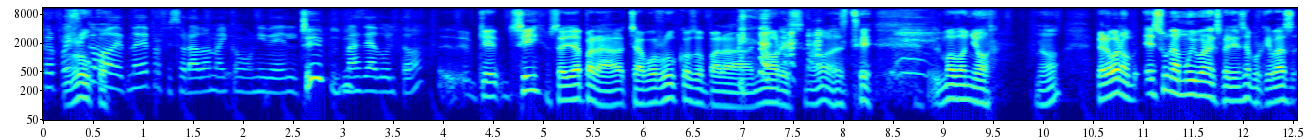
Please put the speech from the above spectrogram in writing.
Pero puede ser ruco. como de, no hay de profesorado, no hay como un nivel Sí, pues, más de adulto. eh, que sí, o sea, ya para chavorrucos o para ñores, ¿no? Este, el modo ñor, ¿no? Pero bueno, es una muy buena experiencia porque vas,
